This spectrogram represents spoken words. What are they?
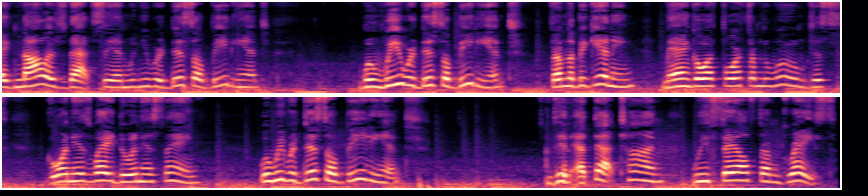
acknowledged that sin, when you were disobedient, when we were disobedient from the beginning, man goeth forth from the womb, just going his way, doing his thing. When we were disobedient, then at that time we fell from grace.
